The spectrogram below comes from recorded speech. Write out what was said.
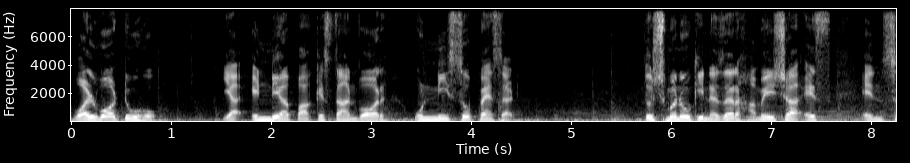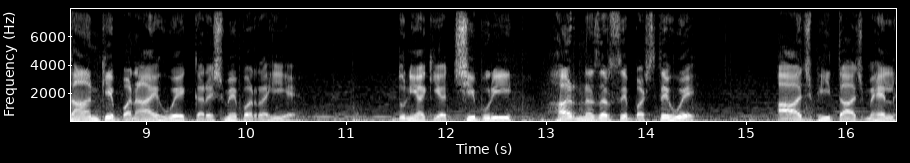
वर्ल्ड वॉर टू हो या इंडिया पाकिस्तान वॉर 1965 दुश्मनों की नज़र हमेशा इस इंसान के बनाए हुए करिश्मे पर रही है। दुनिया की अच्छी बुरी हर नज़र से बचते हुए आज भी ताजमहल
